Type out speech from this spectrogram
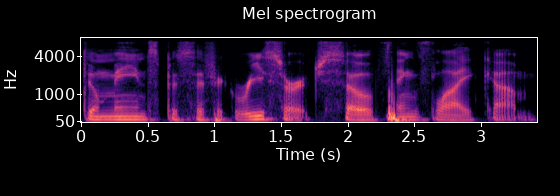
domain specific research. So things like, um,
